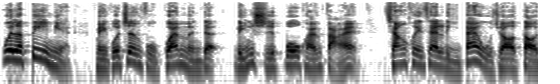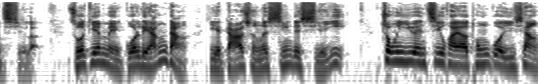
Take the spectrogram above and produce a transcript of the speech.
为了避免美国政府关门的临时拨款法案将会在礼拜五就要到期了，昨天美国两党也达成了新的协议，众议院计划要通过一项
